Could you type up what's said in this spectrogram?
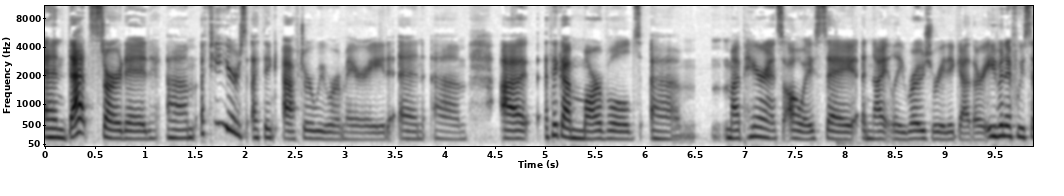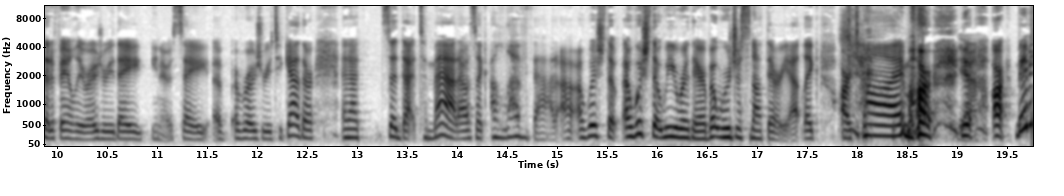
and that started um, a few years i think after we were married and um, i i think i marveled um, my parents always say a nightly rosary together even if we said a family rosary they you know say a, a rosary together and i said that to Matt, I was like, I love that. I, I, wish that I wish that we were there, but we're just not there yet. Like our time, our, yeah. you know, our maybe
